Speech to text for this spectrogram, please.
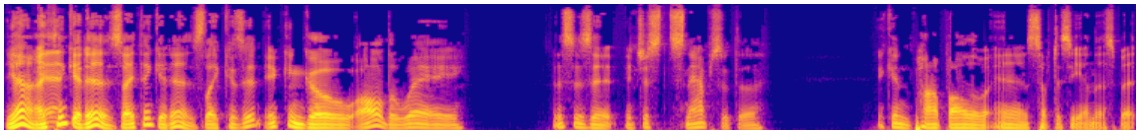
Yeah, I think it is. I think it is. Like, cause it, it can go all the way. This is it. It just snaps with the, it can pop all the way. Eh, it's tough to see on this, but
